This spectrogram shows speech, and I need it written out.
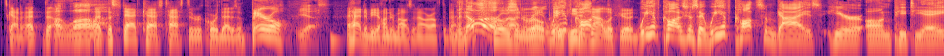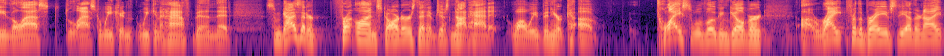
It's got to. That, the, I love- that. The Statcast has to record that as a barrel. yes. It had to be 100 miles an hour off the bat. Just Manoah, a frozen uh, rope. we And he caught- does not look good. We have caught. I was going to say we have caught some guys here on PTA the last last week and week and a half. Been that some guys that are frontline starters that have just not had it while we've been here. Uh, twice with Logan Gilbert. Uh, right for the Braves the other night.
